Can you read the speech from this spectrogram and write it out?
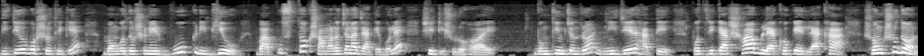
দ্বিতীয় বর্ষ থেকে বঙ্গদর্শনের বুক রিভিউ বা পুস্তক সমালোচনা যাকে বলে, সেটি শুরু হয়। বঙ্কিমচন্দ্র নিজের হাতে পত্রিকার সব লেখকের লেখা সংশোধন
